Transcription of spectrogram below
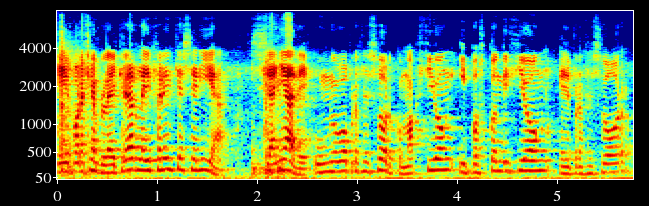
eh, por ejemplo, la de crear la diferencia sería, se añade un nuevo profesor como acción y postcondición, el profesor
